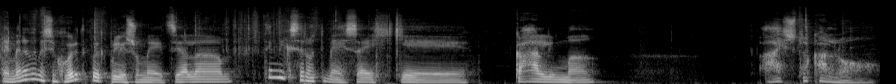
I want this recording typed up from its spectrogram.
Εμένα να με συγχωρείτε που εκπλήσουμε έτσι, αλλά δεν ήξερα ότι μέσα έχει και κάλυμα. Α, το καλό.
